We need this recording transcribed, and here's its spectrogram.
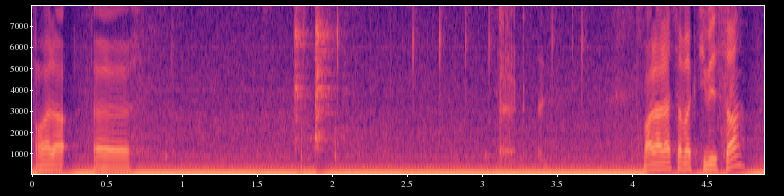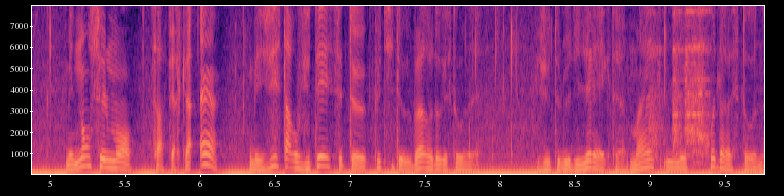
Voilà, euh... Voilà, ça va activer ça? Mais non seulement ça va faire qu'un 1, mais juste à rajouter cette petite barre de redstone. Je te le disais avec Mike, le pro.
